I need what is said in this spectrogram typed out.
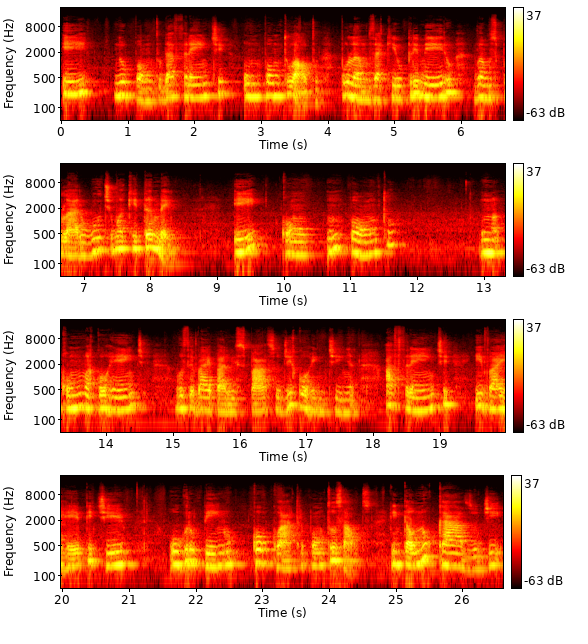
e no ponto da frente um ponto alto. Pulamos aqui o primeiro, vamos pular o último aqui também. E com um ponto, uma, com uma corrente, você vai para o espaço de correntinha à frente e vai repetir o grupinho com quatro pontos altos. Então, no caso de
